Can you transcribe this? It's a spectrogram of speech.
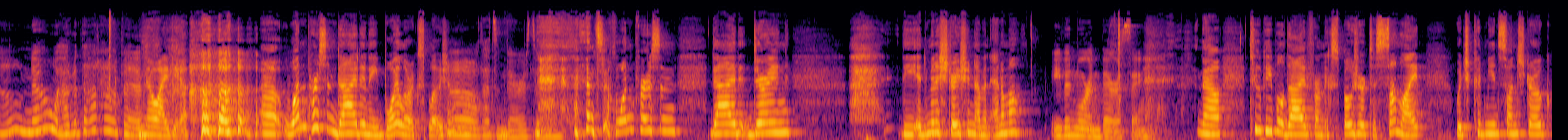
Oh no, how did that happen? No idea. uh, one person died in a boiler explosion. Oh, that's embarrassing. and so one person died during the administration of an enema. Even more embarrassing. Now, two people died from exposure to sunlight, which could mean sunstroke,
